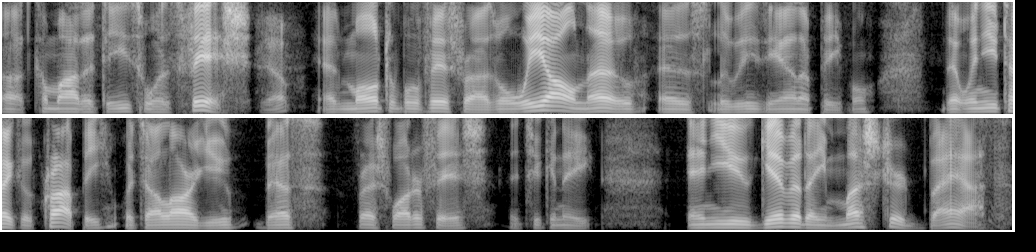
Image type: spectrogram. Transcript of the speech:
uh, commodities was fish. Yep. Had multiple fish fries. Well, we all know as Louisiana people that when you take a crappie, which I'll argue best freshwater fish that you can eat, and you give it a mustard bath,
